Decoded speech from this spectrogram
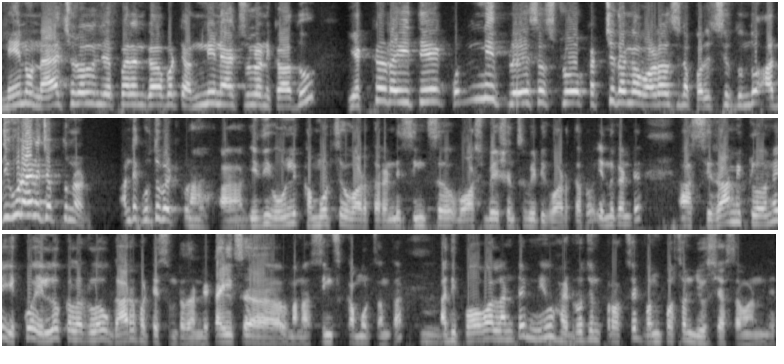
నేను న్యాచురల్ అని చెప్పాను కాబట్టి అన్ని న్యాచురల్ అని కాదు. ఎక్కడైతే కొన్ని ప్లేసెస్లో ఖచ్చితంగా వాడాల్సిన పరిస్థితి ఉందో అది కూడా ఆయన చెప్తున్నాడు. అంటే ఆ, గుర్తుపెట్టుకున్నా ఆ, ఇది ఓన్లీ కమోడ్స్ వాడతారండి. సింక్స్ వాష్ బేషన్స్ వీటికి వాడతారు. ఎందుకంటే ఆ సిరామిక్లోనే ఎక్కువ ఎల్లో కలర్లో గార పట్టేసి ఉంటదండి టైల్స్ మన సింక్స్ కమోడ్స్ అంతా. అది పోవాలంటే మేము hydrogen peroxide one percent use చేస్తామండి.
